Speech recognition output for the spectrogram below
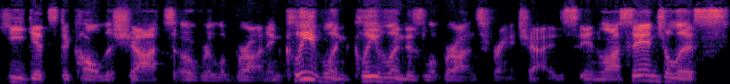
He gets to call the shots over LeBron. In Cleveland, Cleveland is LeBron's franchise. In Los Angeles,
